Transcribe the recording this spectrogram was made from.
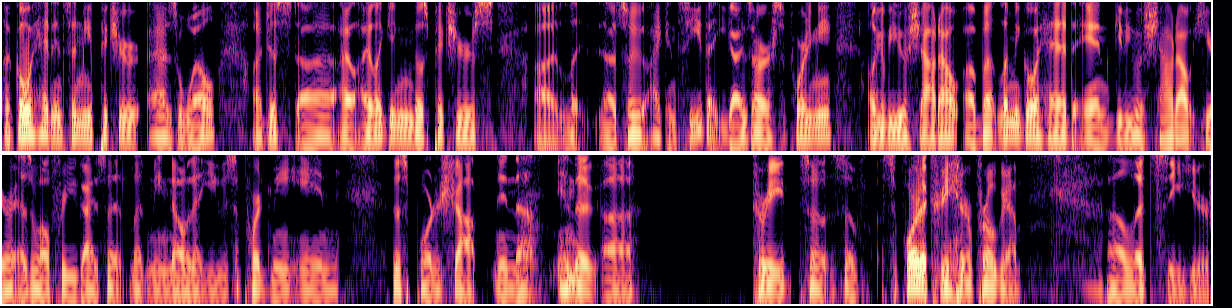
Uh, go ahead and send me a picture as well. Uh, just uh, I, I, like getting those pictures. Uh, let, so I can see that you guys are supporting me. I'll give you a shout out, but let me go ahead and give you a shout out here as well for you guys that let me know that you supported me in the supporter shop in the in the create so so support a creator program. Uh, let's see here.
